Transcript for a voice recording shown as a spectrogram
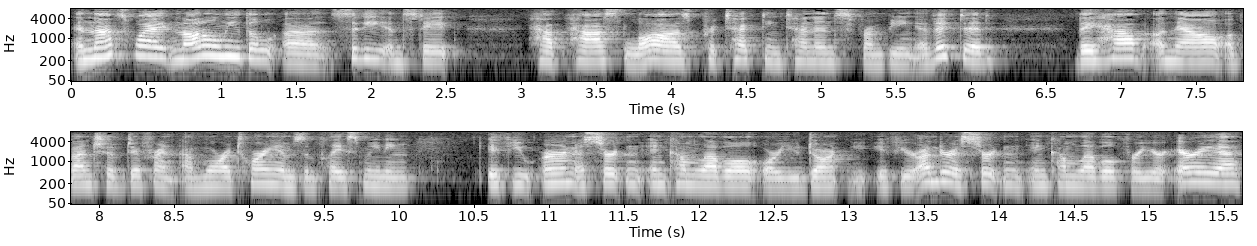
and that's why not only the uh, city and state have passed laws protecting tenants from being evicted, they have now a bunch of different uh, moratoriums in place, meaning if you earn a certain income level or you don't, if you're under a certain income level for your area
